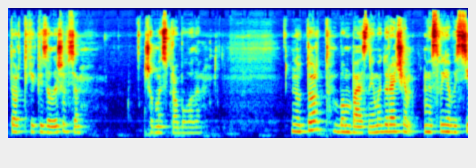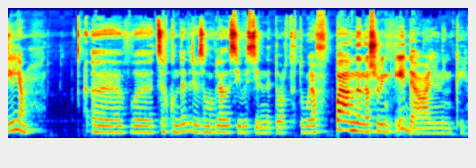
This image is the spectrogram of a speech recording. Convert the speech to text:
тортик, який залишився, щоб ми спробували. Ну, торт бомбезний. Ми, до речі, на своє весілля в цих кондитерів замовляли свій весільний торт. Тому я впевнена, що він ідеальненький.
